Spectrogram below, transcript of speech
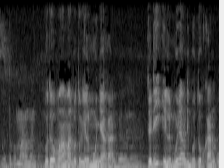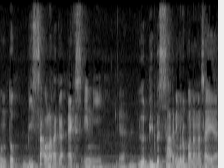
Butuh pemahaman Bang. butuh pemahaman butuh ilmunya kan? Butuh ilmu. jadi ilmu yang dibutuhkan untuk bisa olahraga X ini ya lebih besar. Ini menurut pandangan saya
